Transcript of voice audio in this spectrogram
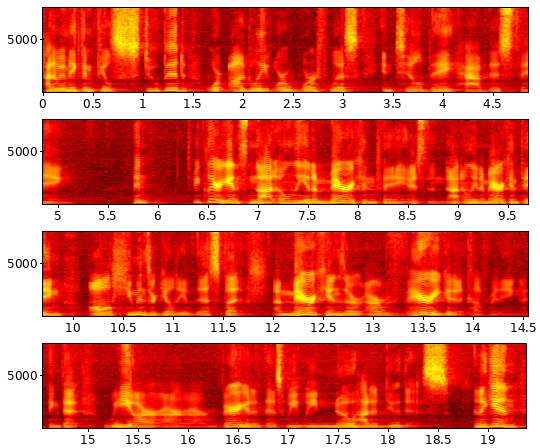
How do we make them feel stupid or ugly or worthless until they have this thing? And to be clear, again, it's not only an American thing, it's not only an American thing, all humans are guilty of this, but Americans are, are very good at coveting. I think that we are, are, are very good at this. We, we know how to do this. And again,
